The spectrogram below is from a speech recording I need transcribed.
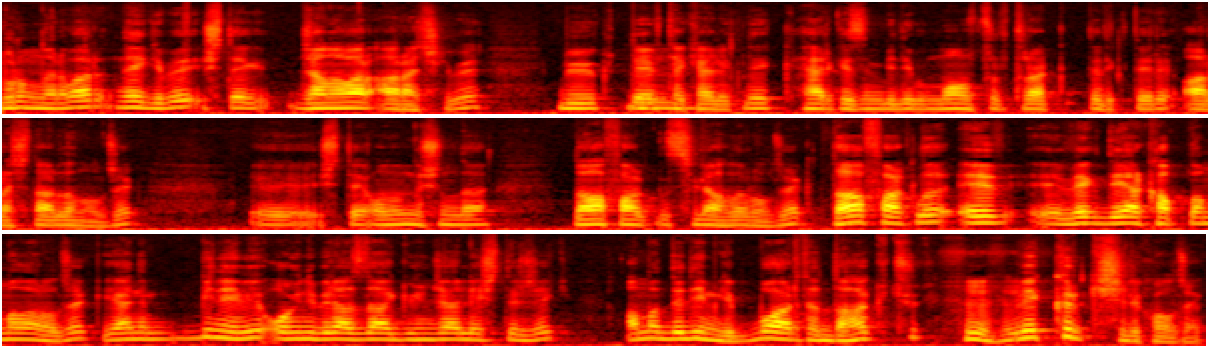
durumları var. Ne gibi? İşte canavar araç gibi. Büyük dev Hmm. tekerlekli herkesin bildiği bu monster truck dedikleri araçlardan olacak. E, işte onun dışında daha farklı silahlar olacak. Daha farklı ev e, ve diğer kaplamalar olacak. Yani bir nevi oyunu biraz daha güncelleştirecek. Ama dediğim gibi bu harita daha küçük ve 40 kişilik olacak.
